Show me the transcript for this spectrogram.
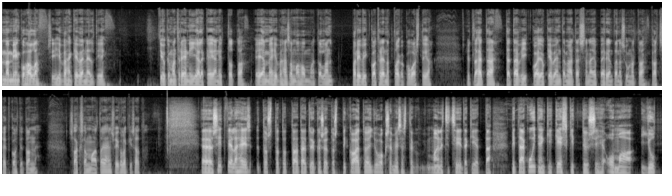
MMien kohdalla, siihen vähän kevenneltiin tiukemman treenin jälkeen ja nyt tota, EM vähän sama homma, että ollaan nyt pari viikkoa treenattu aika kovasti ja nyt lähdetään tätä viikkoa jo keventämään tässä näin ja perjantaina suunnataan katseet kohti tonne Saksan maata ja ensi viikolla kisat. Sitten vielä hei, tosta, tota, täytyy kysyä tuosta pikaetojen juoksemisesta. Mainitsit siitäkin, että pitää kuitenkin keskittyä siihen omaan juttuun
